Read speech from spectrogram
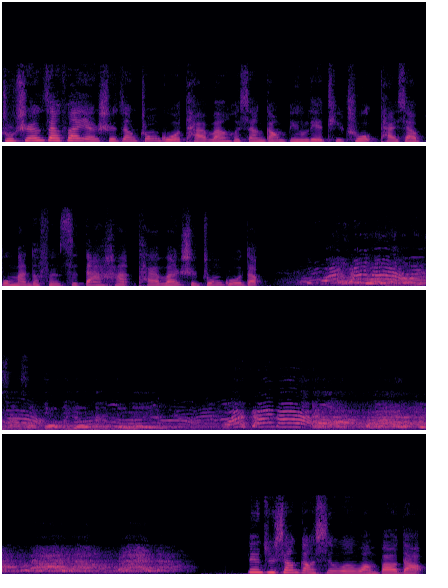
主持人在发言时将中国、台湾和香港并列提出，台下不满的粉丝大喊：“台湾是中国的。”另据香港新闻网报道，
